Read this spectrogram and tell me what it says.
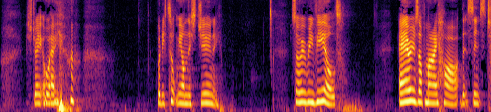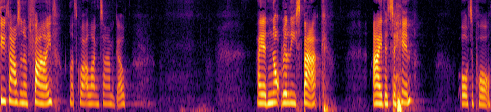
straight away. but He took me on this journey. So He revealed areas of my heart that since 2005, that's quite a long time ago, I had not released back either to him or to Paul.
